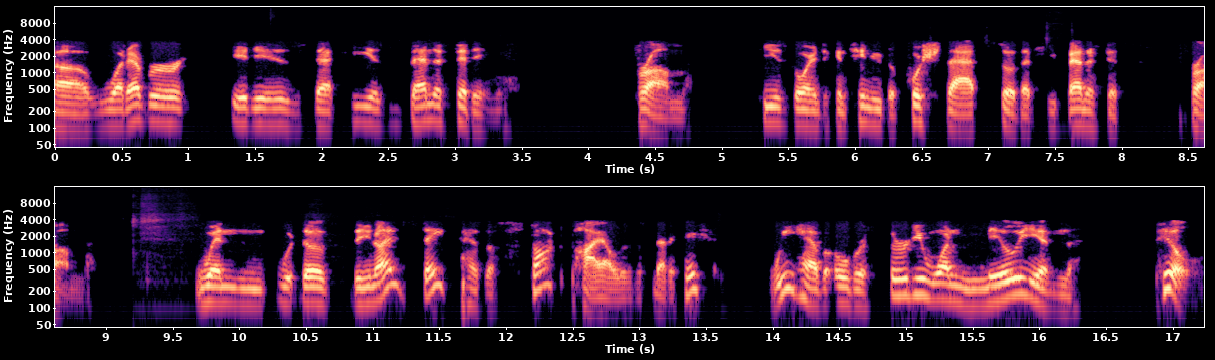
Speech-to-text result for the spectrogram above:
uh, whatever it is that he is benefiting from, he is going to continue to push that so that he benefits from. When the, the United States has a stockpile of this medication, we have over 31 million pills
